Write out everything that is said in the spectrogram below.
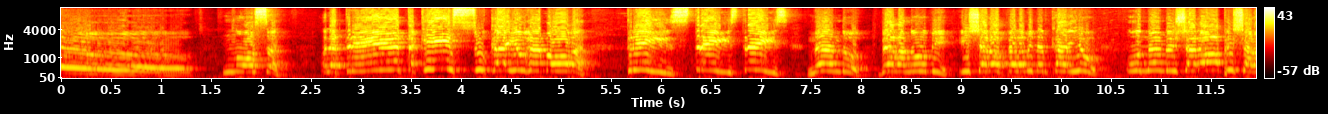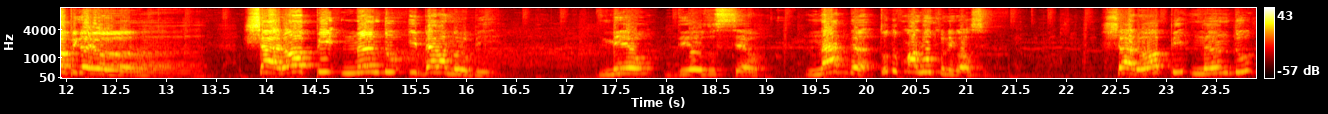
Shadow! Nossa! Olha a treta! Que isso? Caiu o rebola! 3, 3, 3! Nando, Bela Noob e Xarope Bela Noob caiu! O Nando e o Xarope! Xarope ganhou! Xarope, Nando e Bela Noob. Meu Deus do céu. Nada, tudo maluco o negócio. Xarope, Nando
